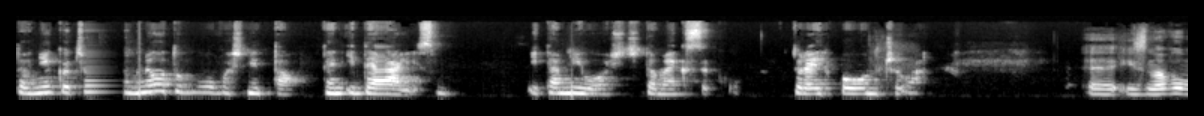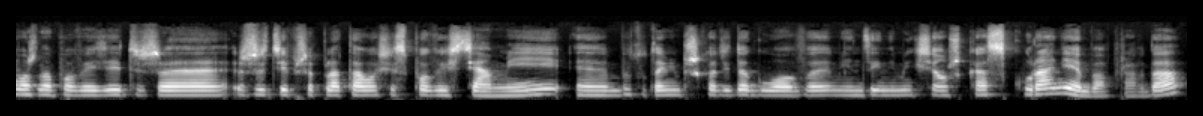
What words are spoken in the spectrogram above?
do niego ciągnęło, to było właśnie to, ten idealizm i ta miłość do Meksyku, która ich połączyła. E, I znowu można powiedzieć, że życie przeplatało się z powieściami, e, bo tutaj mi przychodzi do głowy między innymi książka Skóra Nieba, prawda?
